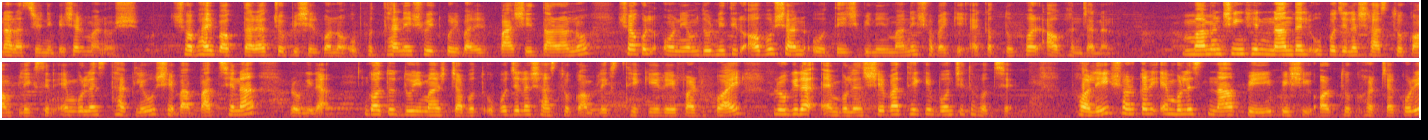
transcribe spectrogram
নানা শ্রেণি পেশার মানুষ। সভায় বক্তারা চব্বিশের গণ অভ্যুত্থানে শহীদ পরিবারের পাশে দাঁড়ানো সকল অনিয়ম দুর্নীতির অবসান ও দেশ বিনির্মাণে সবাইকে একাত্ম হওয়ার আহ্বান জানান। ময়মনসিংহের নান্দাইল উপজেলা স্বাস্থ্য কমপ্লেক্সের অ্যাম্বুলেন্স থাকলেও সেবা পাচ্ছে না রোগীরা। গত দুই মাস যাবৎ উপজেলা স্বাস্থ্য কমপ্লেক্স থেকে রেফার্ড হওয়ায় রোগীরা অ্যাম্বুলেন্স সেবা থেকে বঞ্চিত হচ্ছে। ফলে সরকারি অ্যাম্বুলেন্স না পেয়ে বেশি অর্থ খরচা করে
